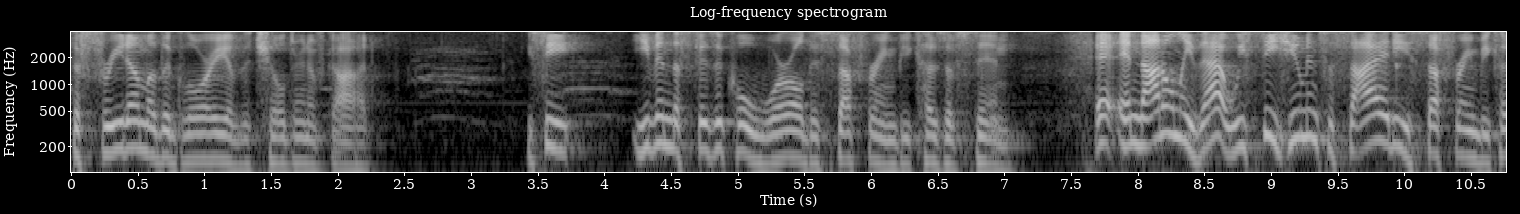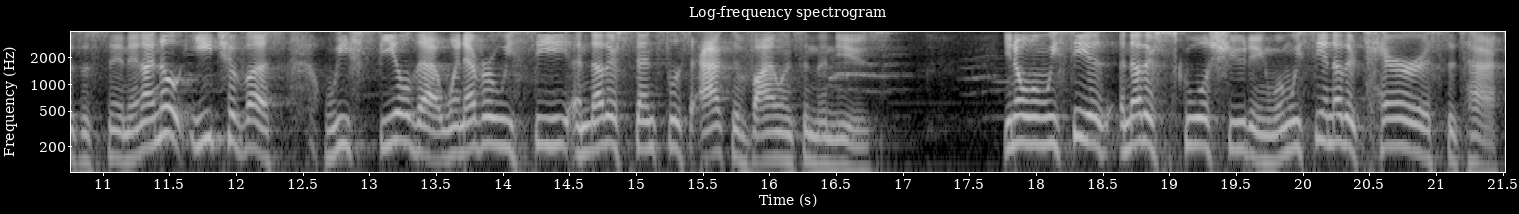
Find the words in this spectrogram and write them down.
the freedom of the glory of the children of God. You see, even the physical world is suffering because of sin. And not only that, we see human society suffering because of sin. And I know each of us, we feel that whenever we see another senseless act of violence in the news. You know, when we see a, another school shooting, when we see another terrorist attack,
